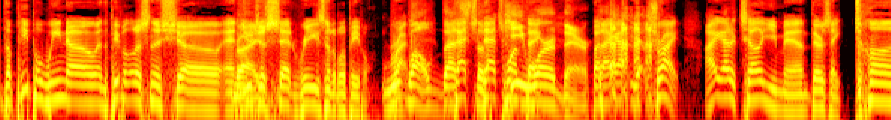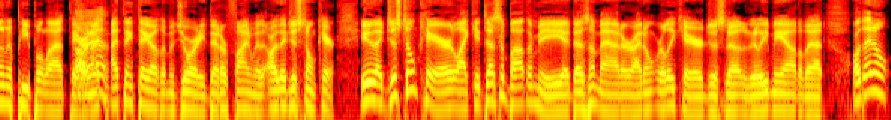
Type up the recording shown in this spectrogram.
the people we know and the people that listen to the show, and Right. you just said reasonable people. Right. Well, that's that's, the one key word there. But I got, that's right. I got to tell you, man, there's a ton of people out there, Oh, and yeah. I, I think they are the majority that are fine with it, or they just don't care. Either they just don't care, like it doesn't bother me, it doesn't matter, I don't really care, just uh, leave me out of that, or they don't.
